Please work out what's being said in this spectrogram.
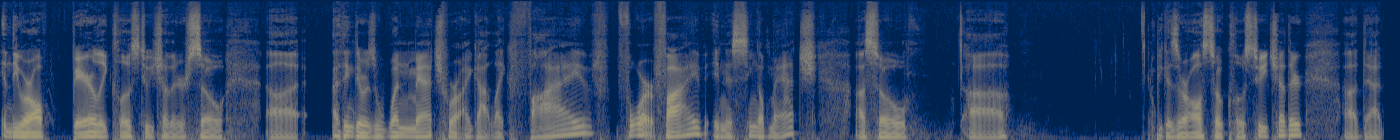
and they were all fairly close to each other. So uh, I think there was one match where I got like five, four or five in a single match. Uh, so uh, because they're all so close to each other. Uh, that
